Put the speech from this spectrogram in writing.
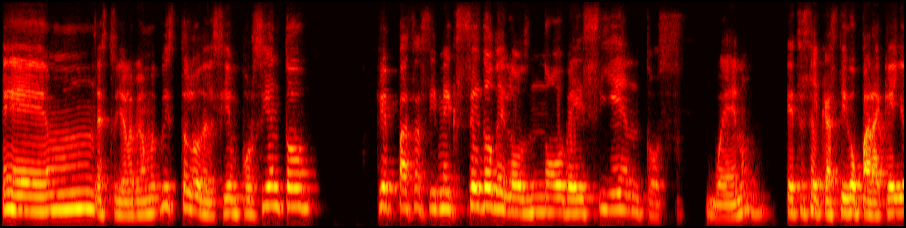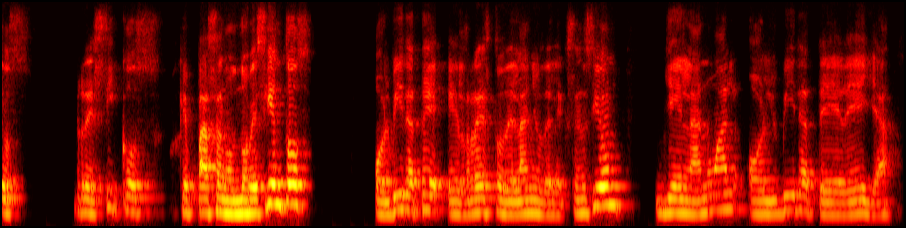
Em, esto ya lo habíamos visto, lo del 100%. ¿Qué pasa si me excedo de los 900? Bueno, este es el castigo para aquellos recicos que pasan los 900. Olvídate el resto del año de la exención y en la anual, olvídate de ella.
